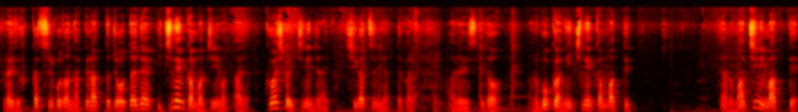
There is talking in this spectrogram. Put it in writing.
プライド復活することはなくなった状態で1年間待ちに待ったあ詳しくは1年じゃないか。4月にやったからあれですけどあの僕はね1年間待ってあの待ちに待って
